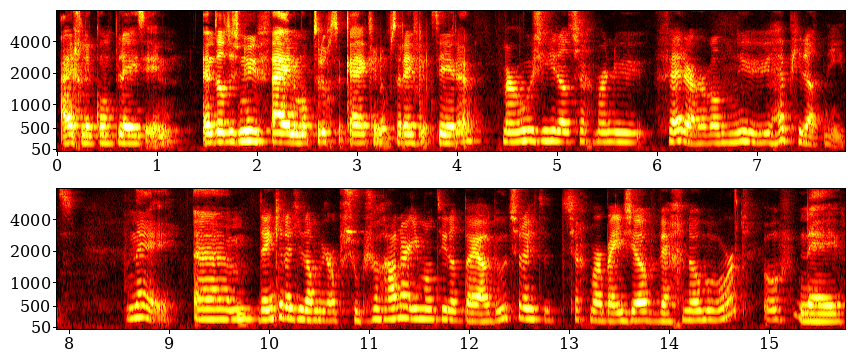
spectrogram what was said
eigenlijk compleet in. En dat is nu fijn om op terug te kijken en op te reflecteren. Maar hoe zie je dat zeg maar nu verder? Want nu heb je dat niet. Nee. ehm, Denk je dat je dan weer op zoek zou gaan naar iemand die dat bij jou doet, zodat het zeg maar bij jezelf weggenomen wordt? Of nee.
